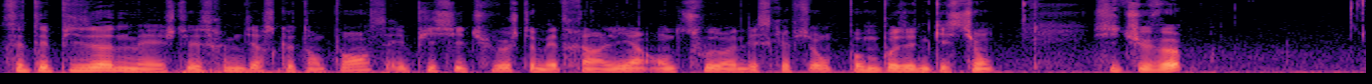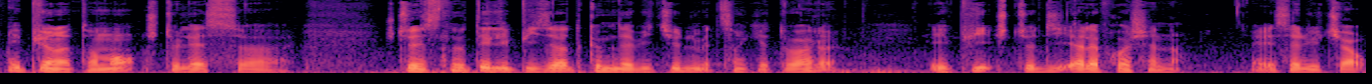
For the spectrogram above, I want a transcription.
cet épisode, mais je te laisserai me dire ce que tu en penses. Et puis si tu veux, je te mettrai un lien en dessous dans la description pour me poser une question si tu veux. Et puis en attendant, je te laisse, je te laisse noter l'épisode comme d'habitude, mettre 5 étoiles. Et puis je te dis à la prochaine. Allez, salut, ciao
